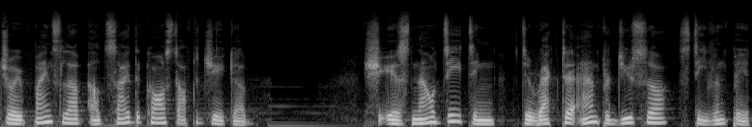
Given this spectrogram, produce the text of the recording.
Joey finds love outside the cast after Jacob. She is now dating director and producer Steven Piet.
